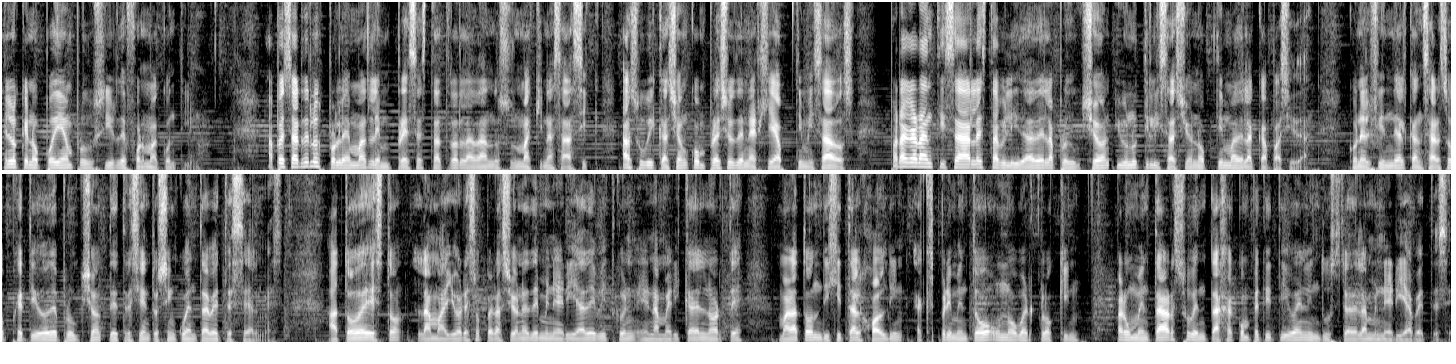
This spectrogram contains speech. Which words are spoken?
en lo que no podían producir de forma continua. A pesar de los problemas, la empresa está trasladando sus máquinas ASIC a su ubicación con precios de energía optimizados, para garantizar la estabilidad de la producción y una utilización óptima de la capacidad, con el fin de alcanzar su objetivo de producción de 350 BTC al mes. A todo esto, las mayores operaciones de minería de Bitcoin en América del Norte, Marathon Digital Holding experimentó un overclocking para aumentar su ventaja competitiva en la industria de la minería BTC.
